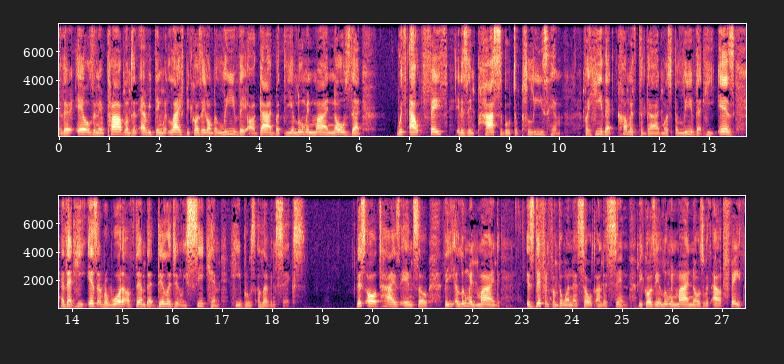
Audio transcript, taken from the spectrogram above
and their ills and their problems and everything with life because they don't believe they are God. But the illumined mind knows that without faith, it is impossible to please Him. For he that cometh to God must believe that he is, and that he is a rewarder of them that diligently seek him. Hebrews 11:6. This all ties in so the illumined mind is different from the one that's sold under sin because the illumined mind knows without faith.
